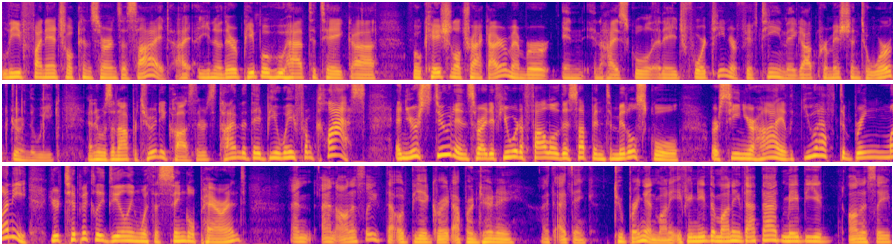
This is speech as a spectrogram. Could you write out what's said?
leave financial concerns aside. I, you know, there are people who had to take uh, vocational track. I remember in, in high school at age 14 or 15, they got permission to work during the week, and it was an opportunity cost. There was time that they'd be away from class. And your students, right, if you were to follow this up into middle school or senior high, like, you have to bring money. You're typically dealing with a single parent. And and honestly, that would be a great opportunity. I, I think to bring in money. If you need the money that bad, maybe you honestly.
